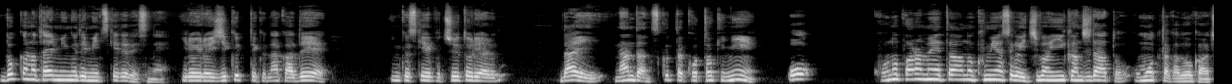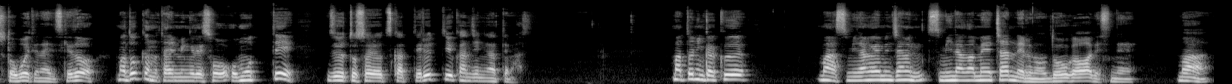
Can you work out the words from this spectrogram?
どっかのタイミングで見つけてですね、いろいろいじくっていく中で、 Inkscape チュートリアル第何弾作った時に、お、このパラメーターの組み合わせが一番いい感じだと思ったかどうかはちょっと覚えてないですけど、まあ、どっかのタイミングでそう思って、ずっとそれを使ってるっていう感じになってます。まあ、とにかく、まあ、すみながめチャンネル、すみながめチャンネルの動画はですね、まあ、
